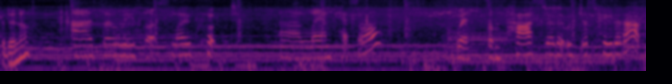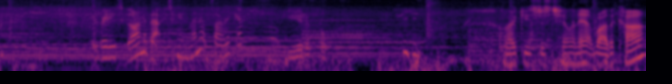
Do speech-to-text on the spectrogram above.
for dinner? Uh, so we've got slow cooked uh, lamb casserole with some pasta that we've just heated up. Get ready to go in about 10 minutes, I reckon. Beautiful. Loki's just chilling out by the car.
